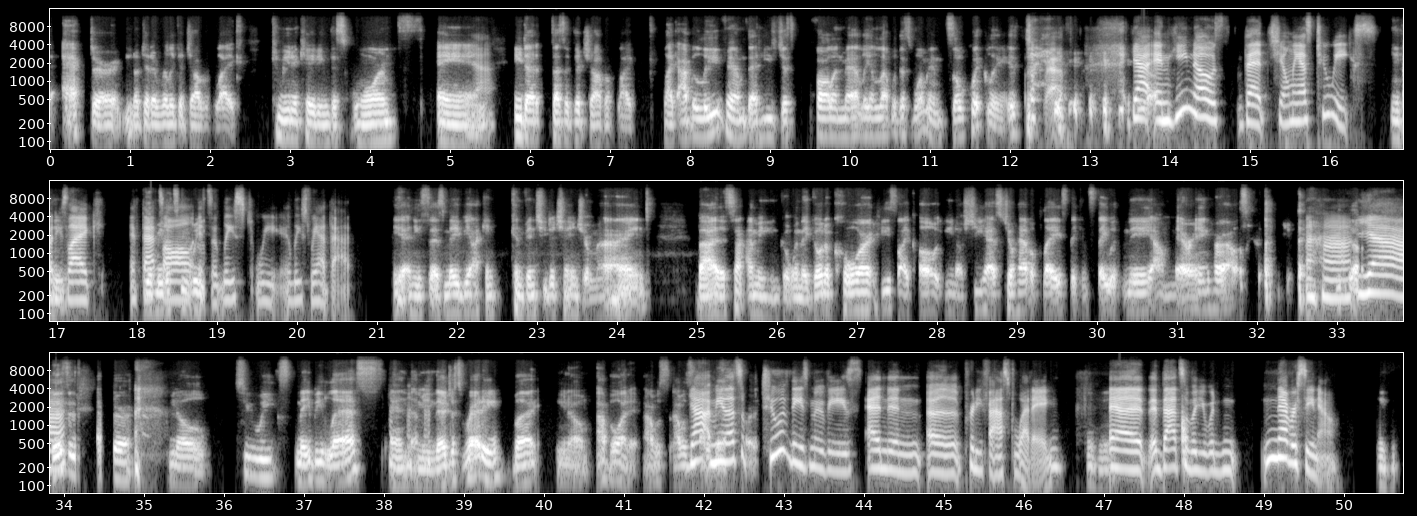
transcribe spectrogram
the actor, you know, did a really good job of like communicating this warmth, and yeah. he does does a good job of like like I believe him that he's just fallen madly in love with this woman so quickly. It's Wow. Yeah. And he knows that she only has two weeks, but Mhm. he's like, if that's all, it's at least we at least we had that. Yeah, and he says maybe I can convince you to change your mind. By the time, I mean, when they go to court, he's like, "Oh, you know, she has, she'll have a place. They can stay with me. I'm marrying her." I was Uh-huh. Yeah. This is after, you know, two weeks, maybe less, and I mean, they're just ready. But you know, I bought it. I was, I was. Yeah, I mean that's two of these movies end in a pretty fast wedding, Mhm. and that's something you would n- never see now. Mhm.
